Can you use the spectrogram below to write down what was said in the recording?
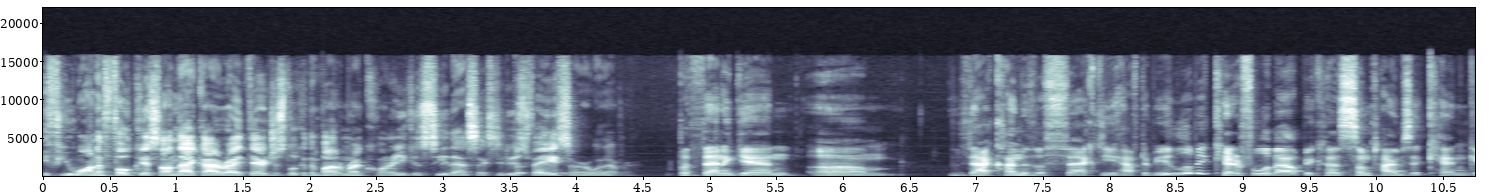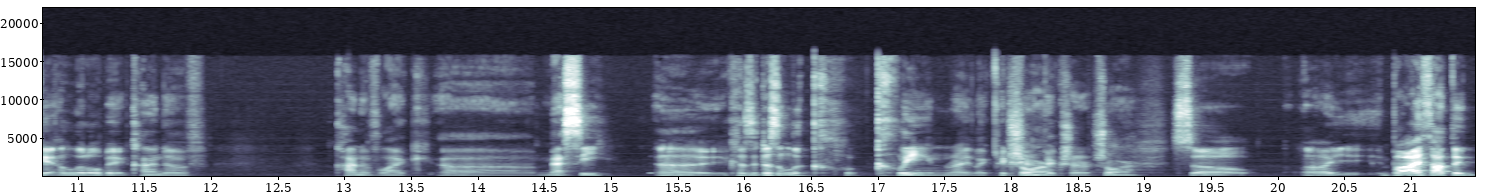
if you want to focus on that guy right there, just look in the bottom right corner. You can see that sexy dude's face or whatever. But then again, um, that kind of effect you have to be a little bit careful about because sometimes it can get a little bit kind of, kind of like uh, messy Uh, because it doesn't look cl- clean, right? Like picture in picture. Sure. So, uh, but I thought they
